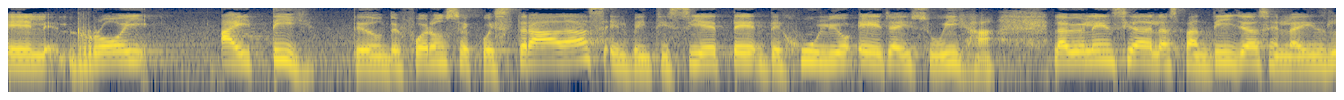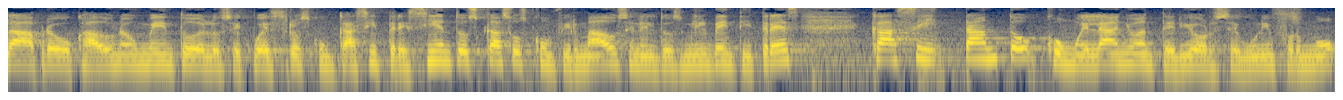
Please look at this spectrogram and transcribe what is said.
el Roy Haití de donde fueron secuestradas el 27 de julio ella y su hija. La violencia de las pandillas en la isla ha provocado un aumento de los secuestros con casi 300 casos confirmados en el 2023, casi tanto como el año anterior, según informó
